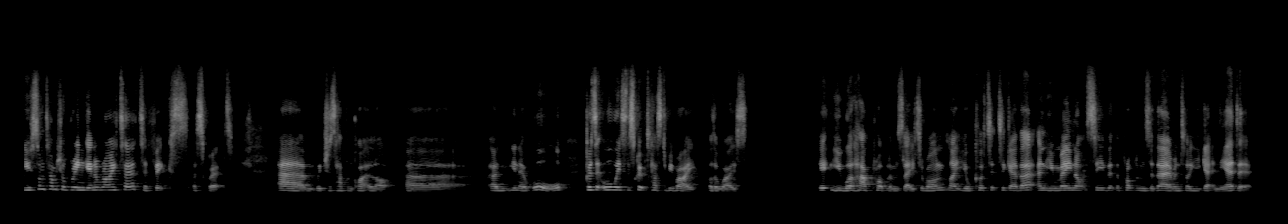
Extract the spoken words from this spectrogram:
you sometimes you'll bring in a writer to fix a script, um, which has happened quite a lot. Uh, and, you know, or because it always, the script has to be right. Otherwise, it, you will have problems later on. Like you'll cut it together and you may not see that the problems are there until you get in the edit.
